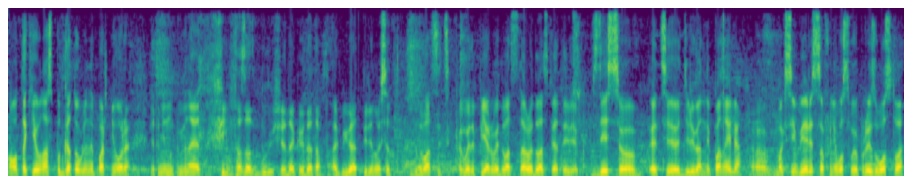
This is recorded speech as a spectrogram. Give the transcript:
вот такие у нас подготовленные партнеры. Это мне напоминает фильм «Назад в будущее», да, когда там агрегат переносят в 20 какой-то первый, 22, 25 век. Здесь э, эти деревянные панели. Э, Максим Вересов, у него свое производство.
